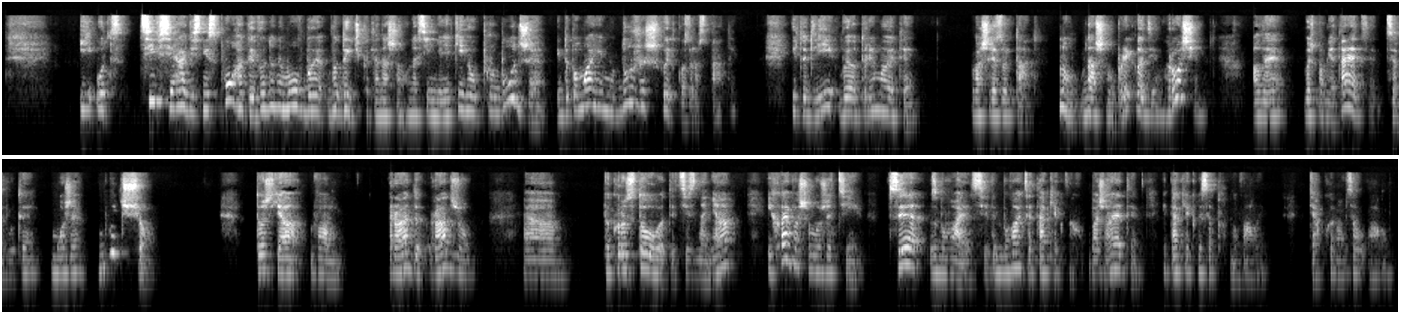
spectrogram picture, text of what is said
І от ці всі радісні спогади, воно не мов би водичка для нашого насіння, який його пробуджує і допомагає йому дуже швидко зростати. І тоді ви отримуєте ваш результат. Ну, в нашому прикладі гроші, але ви ж пам'ятаєте, це бути може будь-що. Тож я вам раду, раджу е, використовувати ці знання, і хай в вашому житті все збувається, відбувається так, як ви бажаєте, і так, як ви запланували. Дякую вам за увагу.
